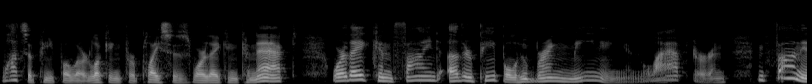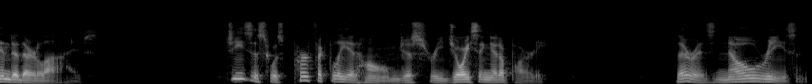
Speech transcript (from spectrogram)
Lots of people are looking for places where they can connect, where they can find other people who bring meaning and laughter and, and fun into their lives. Jesus was perfectly at home, just rejoicing at a party. There is no reason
